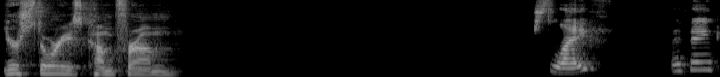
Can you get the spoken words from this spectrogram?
your stories come from just life, I think.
